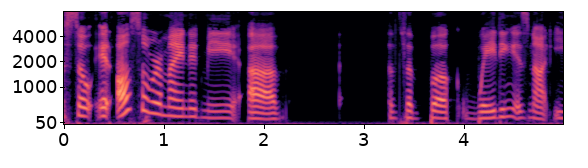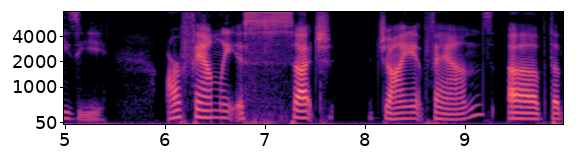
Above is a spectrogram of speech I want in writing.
So it also reminded me of the book Waiting is Not Easy. Our family is such giant fans of the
